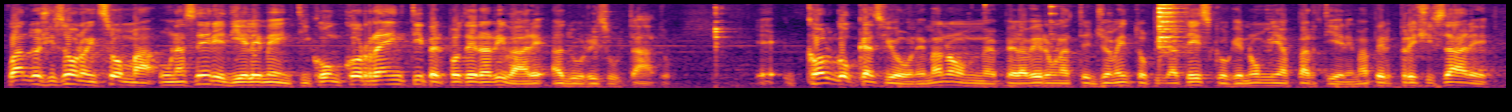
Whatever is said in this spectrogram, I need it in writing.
quando ci sono insomma una serie di elementi concorrenti per poter arrivare ad un risultato. Eh, colgo occasione, ma non per avere un atteggiamento pilatesco che non mi appartiene, ma per precisare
